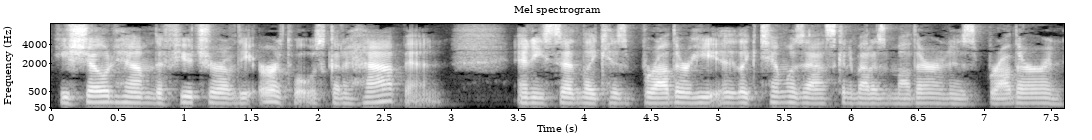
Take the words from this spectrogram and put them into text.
he showed him the future of the earth, what was going to happen and he said like his brother he like tim was asking about his mother and his brother and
